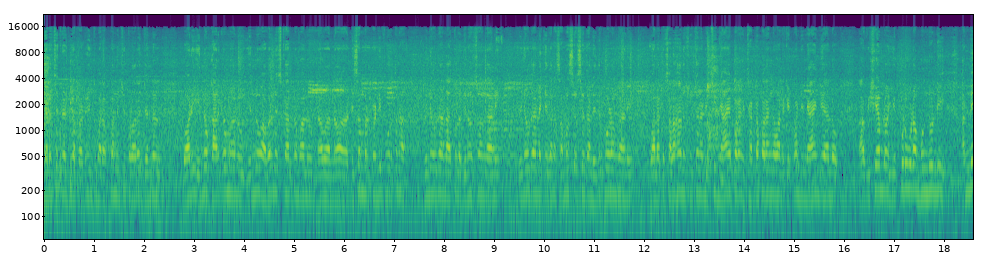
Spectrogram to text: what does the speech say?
జనరల్ సెక్రటరీగా ప్రకటించి మరి అప్పటి నుంచి ఇప్పటివరకు జనరల్ బాడీ ఎన్నో కార్యక్రమాలు ఎన్నో అవేర్నెస్ కార్యక్రమాలు నవ నవ డిసెంబర్ ట్వంటీ ఫోర్త్న వినియోగదారుల హక్కుల దినోత్సవం కానీ వినియోగదారులకు ఏదైనా సమస్య వస్తే దాన్ని ఎదుర్కోవడం కానీ వాళ్ళకు సలహాలు సూచనలు ఇచ్చి న్యాయపరంగా చట్టపరంగా వాళ్ళకి ఎటువంటి న్యాయం చేయాలో ఆ విషయంలో ఎప్పుడు కూడా ముందుండి అన్ని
